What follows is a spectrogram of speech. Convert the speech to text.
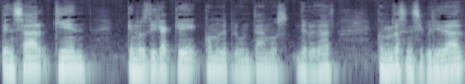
pensar quién que nos diga qué, cómo le preguntamos, de verdad, con una sensibilidad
